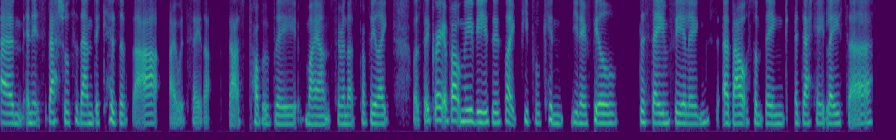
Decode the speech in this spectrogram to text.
um and it's special to them because of that i would say that that's probably my answer and that's probably like what's so great about movies is like people can you know feel the same feelings about something a decade later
